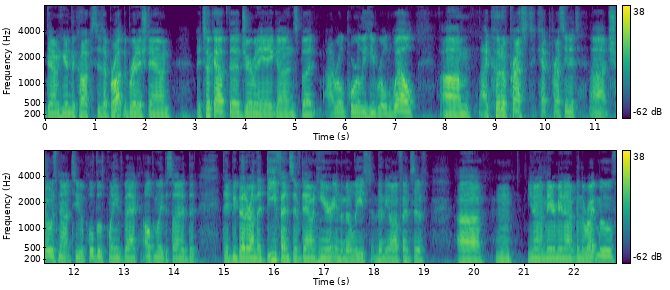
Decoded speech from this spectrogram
down here in the Caucasus. I brought the British down. They took out the German AA guns, but I rolled poorly. He rolled well. Um, I could have pressed, kept pressing it, uh, chose not to, pulled those planes back, ultimately decided that they'd be better on the defensive down here in the Middle East than the offensive. Uh, hmm, you know, it may or may not have been the right move,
